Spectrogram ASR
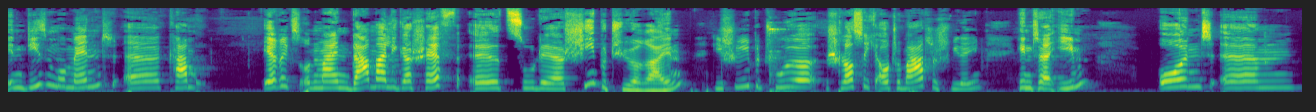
In diesem Moment äh, kam Eriks und mein damaliger Chef äh, zu der Schiebetür rein. Die Schiebetür schloss sich automatisch wieder hinter ihm und ähm,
